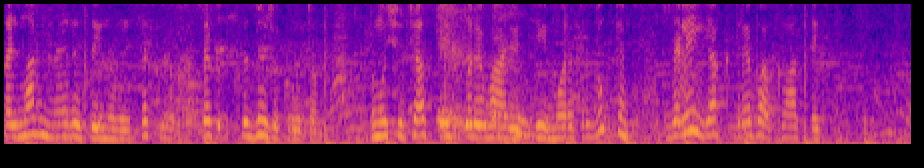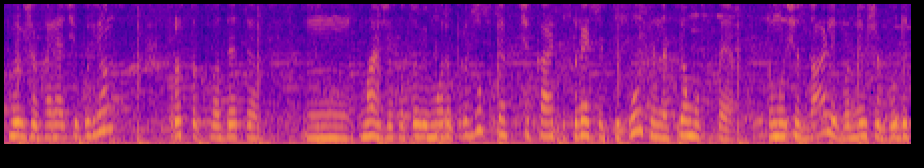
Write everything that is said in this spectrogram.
Кальмар не резиновий. Це, це, це дуже круто, тому що часто їх переварюють ці морепродукти. Взагалі, як треба класти їх? Ви вже в гарячий бульйон просто кладете м, майже готові морепродукти, чекаєте 30 секунд і на цьому все. Тому що далі вони вже будуть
